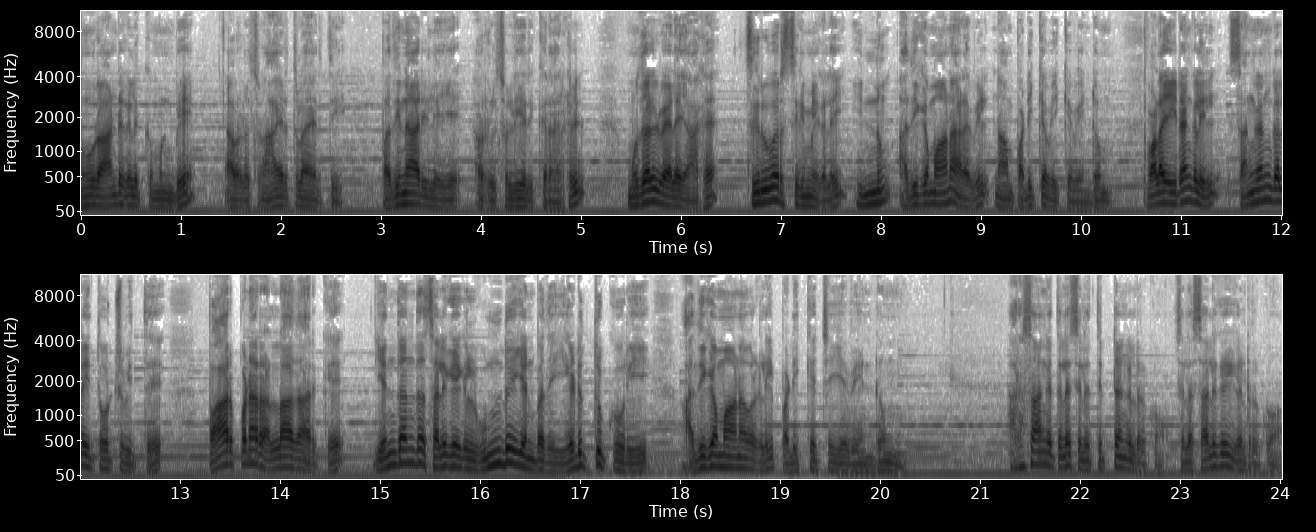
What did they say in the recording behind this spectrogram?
நூறு ஆண்டுகளுக்கு முன்பே அவர்கள் சொன்ன ஆயிரத்தி தொள்ளாயிரத்தி பதினாறிலேயே அவர்கள் சொல்லியிருக்கிறார்கள் முதல் வேலையாக சிறுவர் சிறுமிகளை இன்னும் அதிகமான அளவில் நாம் படிக்க வைக்க வேண்டும். பல இடங்களில் சங்கங்களை தோற்றுவித்து பார்ப்பனர் அல்லாதாருக்கு எந்தெந்த சலுகைகள் உண்டு என்பதை எடுத்து கூறி அதிகமானவர்களை படிக்கச் செய்ய வேண்டும். அரசாங்கத்தில் சில திட்டங்கள் இருக்கும் சில சலுகைகள் இருக்கும்.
